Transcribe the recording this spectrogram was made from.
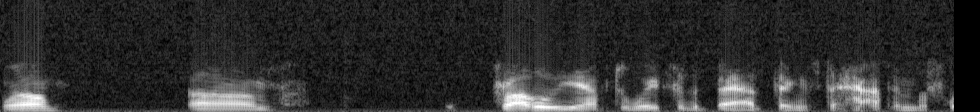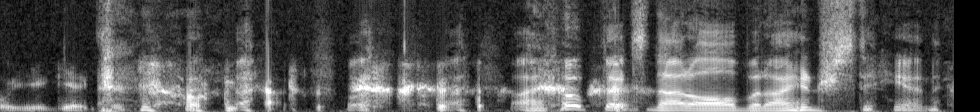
Well, um, probably you have to wait for the bad things to happen before you get good songs. I hope that's not all, but I understand.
